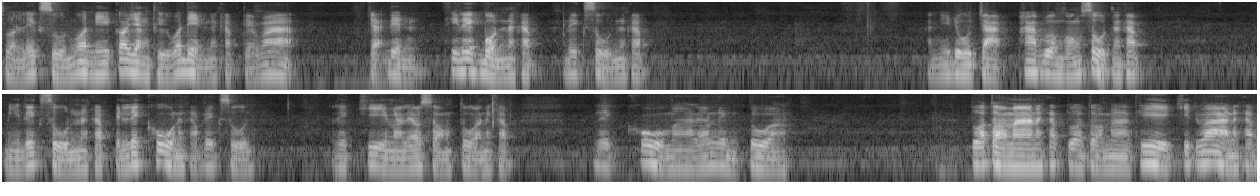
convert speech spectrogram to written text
ส่วนเลขศูนย์งวดนี้ก็ยังถือว่าเด่นนะครับ แต่ว่าจะเด่นที่เลขบนนะครับ เลขศูนย์นะครับ อันนี้ดูจากภาพรวมของสูตรนะครับ มีเลขศูนย์นะครับ เป็นเลขคู่นะครับ เลขศูนย์เลขคี่มาแล้วสองตัวนะครับ เลขคู่มาแล้วหนึ่งตัว ตัวต่อมานะครับ ตัวต่อมาที่คิดว่านะครับ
